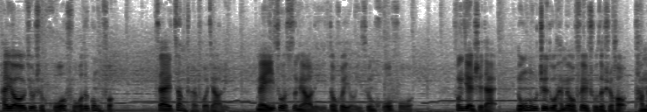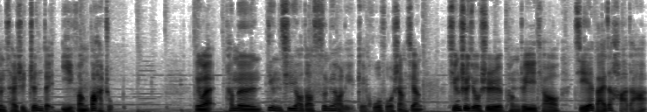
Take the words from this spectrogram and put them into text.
还有就是活佛的供奉，在藏传佛教里，每一座寺庙里都会有一尊活佛。封建时代，农奴制度还没有废除的时候，他们才是真的一方霸主。另外，他们定期要到寺庙里给活佛上香，形式就是捧着一条洁白的哈达，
